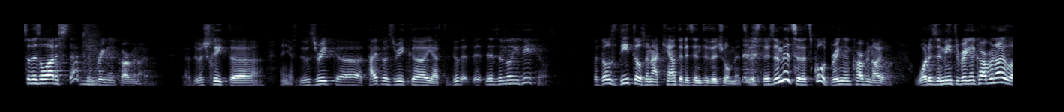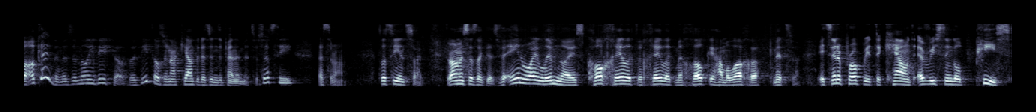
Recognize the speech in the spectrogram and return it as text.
So there's a lot of steps in bringing a carbon oil. You have to do a shchita, and you have to do a zrika, a type of zrika, you have to do that. There's a million details. But those details are not counted as individual mitzvahs. There's a mitzvah that's called bringing carbon oil. What does it mean to bring a carbon oil? Okay, then there's a million details. But the details are not counted as independent mitzvahs. That's the that's the Ram. So let's see inside. The Rambam says like this: Ve'ein roy limnois kol chelik v'chelik mechalke hamalacha mitzvah. It's inappropriate to count every single piece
